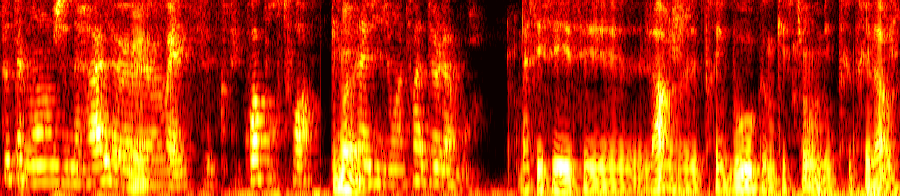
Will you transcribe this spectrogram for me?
totalement générale. Euh, ouais. c'est quoi pour toi? Quelle est ta vision à toi de l'amour? Bah C'est large, très beau comme question, mais très très large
